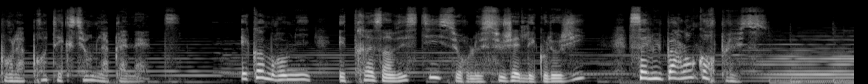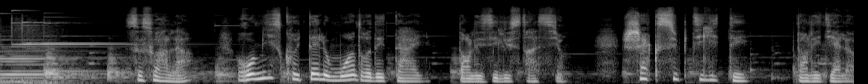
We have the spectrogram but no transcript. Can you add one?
pour la protection de la planète. Et comme Romy est très investie sur le sujet de l'écologie, ça lui parle encore plus. Ce soir-là, Romy scrutait le moindre détail dans les illustrations, chaque subtilité dans les dialogues.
